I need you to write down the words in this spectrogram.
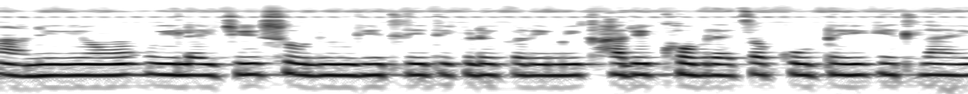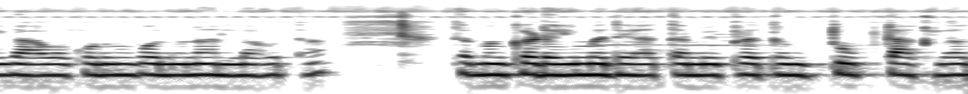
आणि इलायची सोलून घेतली. तिकडेकडे मी खारीक खोबऱ्याचा कूटही घेतला आहे गावाकडून बनवून आणला होता. तर मग कढईमध्ये आता मी प्रथम तूप टाकलं.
